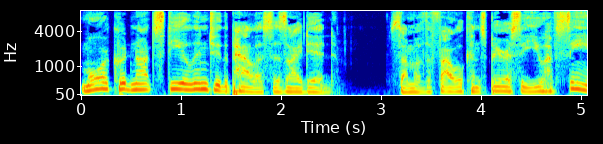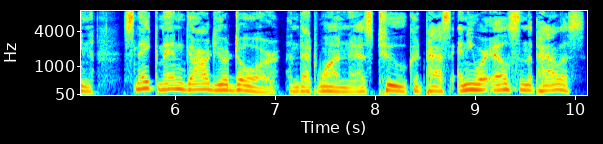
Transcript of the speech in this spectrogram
More could not steal into the palace as I did. Some of the foul conspiracy you have seen. Snake men guard your door, and that one, as Tu could pass anywhere else in the palace.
